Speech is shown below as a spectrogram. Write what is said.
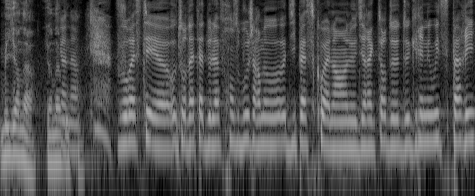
Mais il y en a, il y en a Il y en beaucoup. a. Vous restez euh, autour de la table de la France Bouge, Arnaud Di Pasquale, hein, le directeur de, de Greenwich Paris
